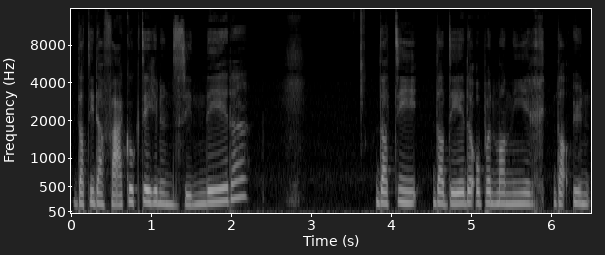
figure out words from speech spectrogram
Dat die dat vaak ook tegen hun zin deden. Dat die dat deden op een manier dat hun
